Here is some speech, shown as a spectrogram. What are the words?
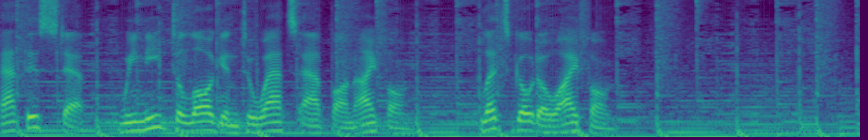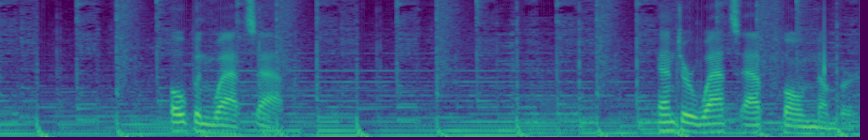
At this step, we need to log into WhatsApp on iPhone. Let's go to iPhone. Open WhatsApp. Enter WhatsApp phone number.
